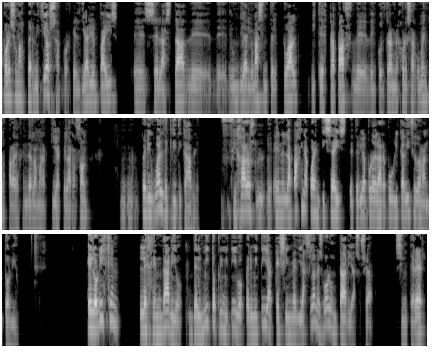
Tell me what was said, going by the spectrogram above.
por eso más perniciosa, porque el diario El País eh, se las da de, un diario más intelectual y que es capaz de, encontrar mejores argumentos para defender la monarquía que la razón, pero igual de criticable. Fijaros, en la página 46 de Teoría Pura de la República dice don Antonio, el origen legendario del mito primitivo permitía que sin mediaciones voluntarias, o sea, sin querer,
